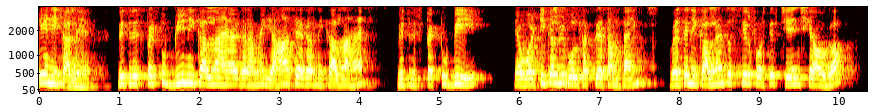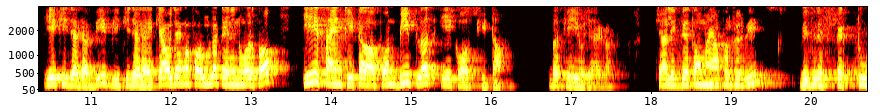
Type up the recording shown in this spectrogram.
ए निकाले हैं। विथ रिस्पेक्ट टू बी निकालना है अगर हमें, यहाँ से अगर निकालना है विथ रिस्पेक्ट टू बी या वर्टिकल भी बोल सकते हैं समटाइम वैसे निकालना है तो सिर्फ़ और सिर्फ़ चेंज क्या होगा? ए की जगह बी बी की जगह क्या हो जाएगा formula tan inverse of A sine theta upon B plus A cos theta बस यही हो जाएगा। क्या लिख देता हूँ मैं यहाँ पर फिर भी? With respect to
